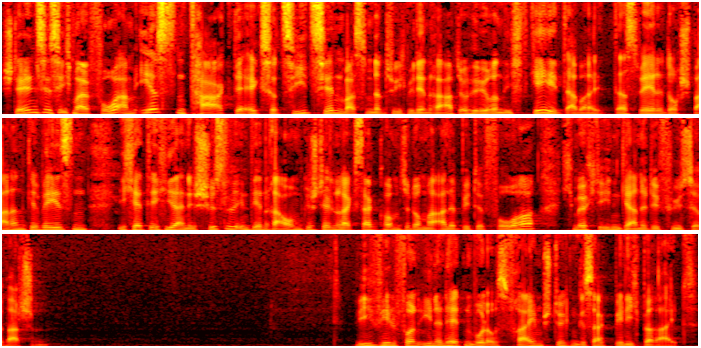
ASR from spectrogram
Stellen Sie sich mal vor, am ersten Tag der Exerzitien, was natürlich mit den Radiohörern nicht geht, aber das wäre doch spannend gewesen. Ich hätte hier eine Schüssel in den Raum gestellt und habe gesagt, kommen Sie doch mal alle bitte vor, ich möchte Ihnen gerne die Füße waschen. Wie viel von Ihnen hätten wohl aus freiem Stücken gesagt, bin ich bereit?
